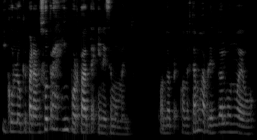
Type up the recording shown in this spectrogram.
y con lo que para nosotras es importante en ese momento. Cuando, cuando estamos aprendiendo algo nuevo,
